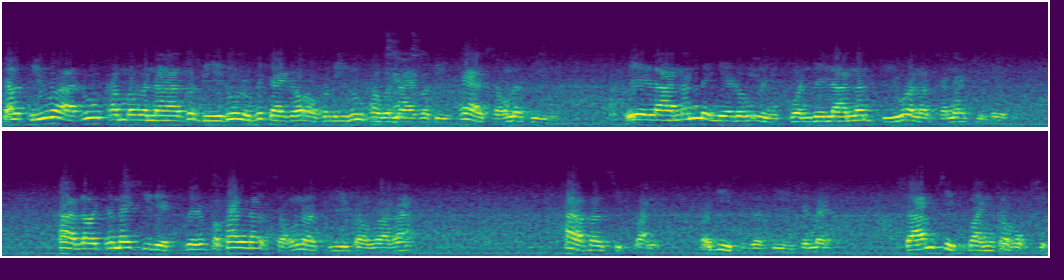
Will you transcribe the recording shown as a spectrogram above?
เราถือว่ารู้คำภาวนาก็ดีรู้ลมหายใจเขาออกก็ดีรู้ภาวนาก็ดีแค่สองนาที เวลานั้นไม่มีลมอื่นควรเวลานั้นถือว่าเราชนะกิเลสถ้าเราชนะกิเลสเวลาครั้งละสองนาทีต่อวาระ ถ้ามันสิบวันก็ยี่สิบนาทีใช่ไหมสามสิบวันก็หกสิบ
